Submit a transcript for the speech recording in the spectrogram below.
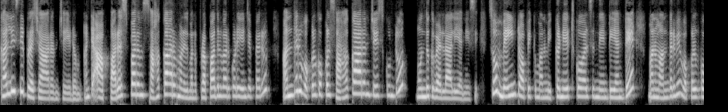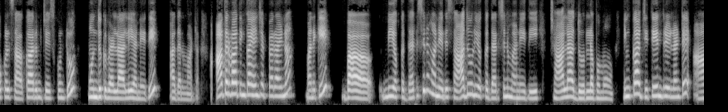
కలిసి ప్రచారం చేయడం. అంటే ఆ పరస్పరం సహకారం అనేది మన ప్రపాదుల వారు కూడా ఏం చెప్పారు? అందరూ ఒకరికొకరు సహకారం చేసుకుంటూ ముందుకు వెళ్ళాలి అనేసి. సో మెయిన్ టాపిక్ మనం ఇక్కడ నేర్చుకోవాల్సింది ఏంటి అంటే మనం అందరమే ఒకరికొకరు సహకారం చేసుకుంటూ ముందుకు వెళ్ళాలి అనేది అదనమాట. ఆ తర్వాత ఇంకా ఏం చెప్పారు ఆయన? మనకి బా మీ యొక్క దర్శనం అనేది సాధువుల యొక్క దర్శనం అనేది చాలా దుర్లభము. ఇంకా జితేంద్రియులు అంటే ఆ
